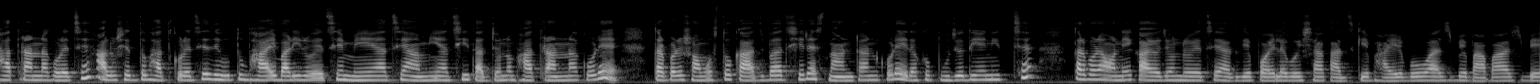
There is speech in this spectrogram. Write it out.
ভাত রান্না করেছে, আলু সেদ্ধ ভাত করেছে। যেহেতু ভাই বাড়ি রয়েছে, মেয়ে আছে, আমি আছি, তার জন্য ভাত রান্না করে, তারপরে সমস্ত কাজ বাজ সেরে স্নান টান করে, এই দেখো পুজো দিয়ে নিচ্ছে। তারপরে অনেক আয়োজন রয়েছে, আজকে পয়লা বৈশাখ, আজকে ভাইয়ের বউ আসবে, বাবা আসবে,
